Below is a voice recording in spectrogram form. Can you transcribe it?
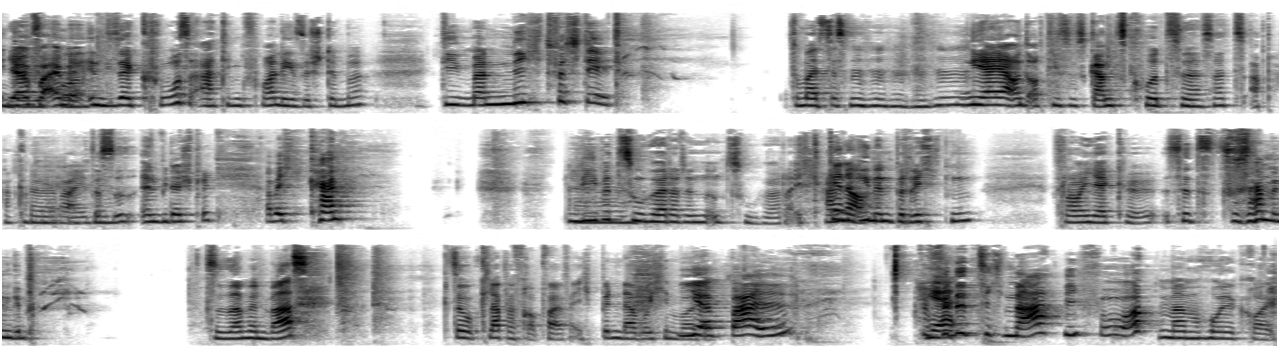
Ja, Interview vor allem vor. in dieser großartigen Vorlesestimme, die man nicht versteht. Du meinst das? hm, Ja, ja, und auch dieses ganz kurze Satzabhackerei. Okay, okay. Das ist ein Widerspruch. Aber ich kann, liebe Ah. Zuhörerinnen und Zuhörer, ich kann Genau. Ihnen berichten, Frau Jeckel sitzt zusammengebracht. Zusammen was? So, Klappe, Frau Pfeiffer. Ich bin da, wo ich hin wollte. Ihr Ball Her befindet sich nach wie vor, in meinem Hohlkreuz.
